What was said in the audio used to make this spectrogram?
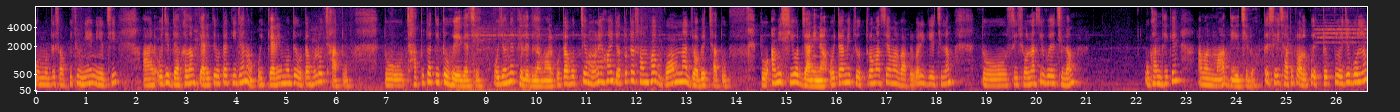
ওর মধ্যে সব কিছু নিয়ে নিয়েছি। আর ওই যে দেখালাম ক্যারিতে ওটা কি জানো? ওই ক্যারির মধ্যে ওটা হলো ছাতু। তো ছাতুটা তিতো হয়ে গেছে, ওই জন্যে ফেলে দিলাম। আর ওটা হচ্ছে, মনে হয় যতটা সম্ভব গম না জবের ছাতু। তো আমি শিওর জানি না। ওইটা আমি চৈত্র মাসে আমার বাপের বাড়ি গিয়েছিলাম। তো সেই সন্ন্যাসী হয়েছিলাম। ওখান থেকে আমার মা দিয়েছিল। তো সেই ছাতুটা অল্প একটু একটু ওই যে বললাম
